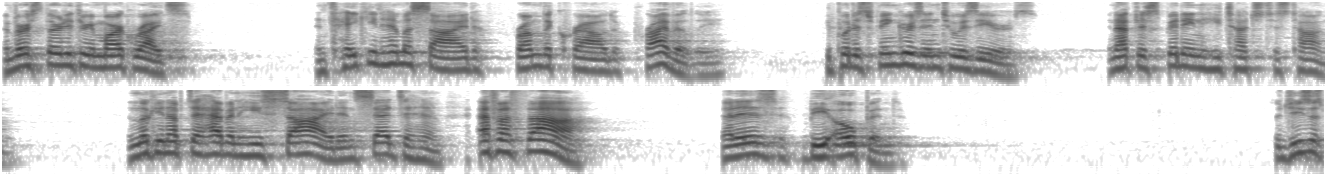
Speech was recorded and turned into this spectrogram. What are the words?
In verse 33, Mark writes, And taking him aside from the crowd privately, he put his fingers into his ears, and after spitting, he touched his tongue. And looking up to heaven, he sighed and said to him, Ephphatha, that is, be opened. So Jesus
